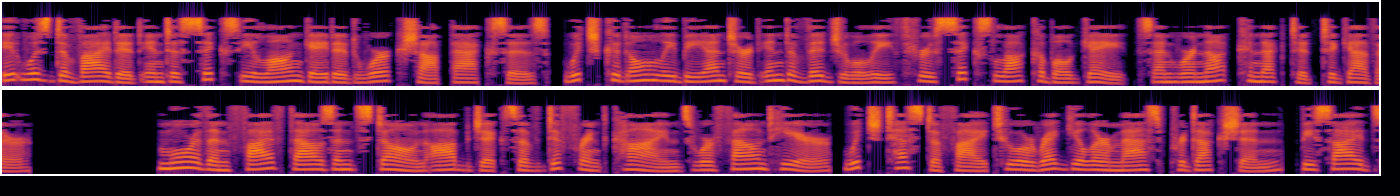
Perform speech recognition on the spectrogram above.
It was divided into six elongated workshop axes, which could only be entered individually through six lockable gates and were not connected together. More than 5,000 stone objects of different kinds were found here, which testify to a regular mass production, besides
